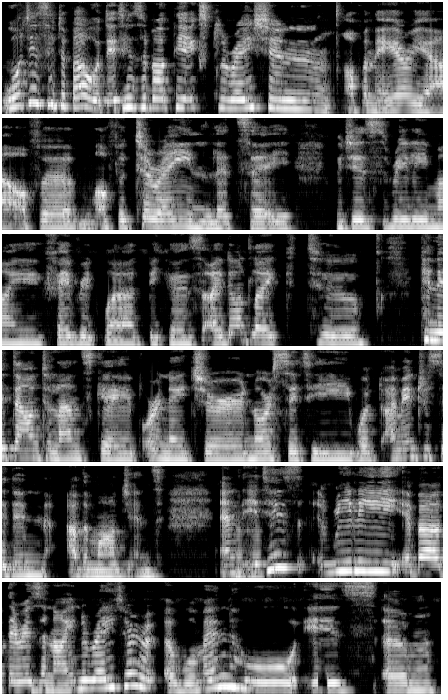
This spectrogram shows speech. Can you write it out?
What is it about? It is about the exploration of an area of a of a terrain, let's say, which is really my favorite word because I don't like to pin it down to landscape or nature nor city. What I'm interested in other margins. And uh-huh. it is really about there is an eye narrator, a woman who is um,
